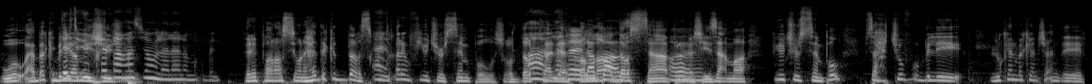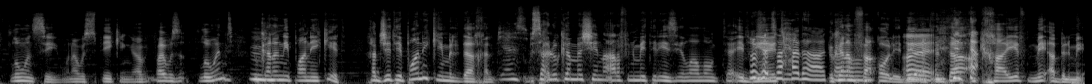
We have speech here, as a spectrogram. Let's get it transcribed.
وعباك درت باليوم اون يجي préparation لا لا لا من قبل؟ préparation. هذاك الدرس كنت آه. قاري future simple شغل درت آه، عليه base. درس simple آه. ماشي زعما future simple بصح تشوفوا باللي لو كان ما كانش عندي fluency وأنا was speaking if I was fluent لو كان راني بانيكيت خاطر j'étais paniqué من الداخل. بصح لو كان ماشي نعرف ن maîtriser la langue تاعي bien لو كان نفاقوا لي direct. أنت راك خايف 100% oui.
